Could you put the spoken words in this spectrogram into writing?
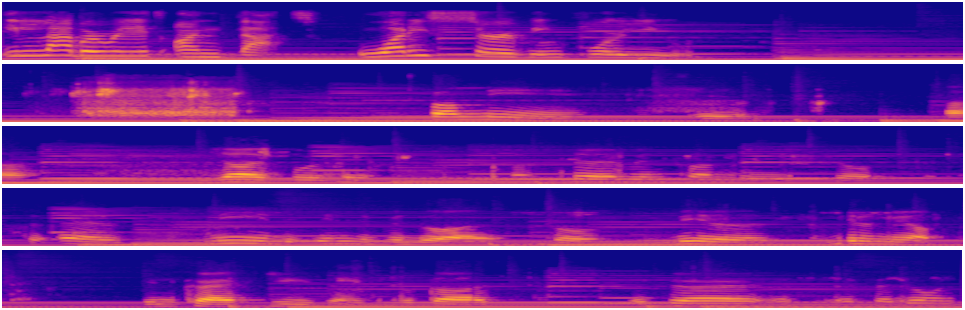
elaborate on that. What is serving for you? For me, is a uh, joyful thing. Serving for me, so to help me, the individual, to build build me up in Christ Jesus. Because if you're if, if you don't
